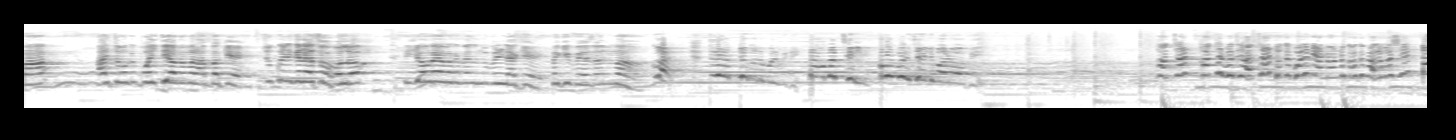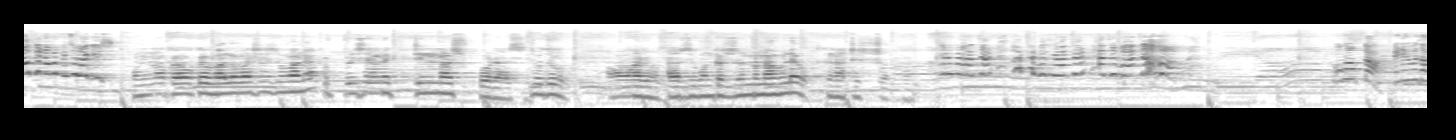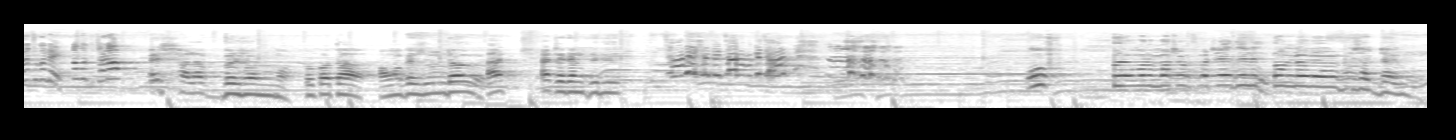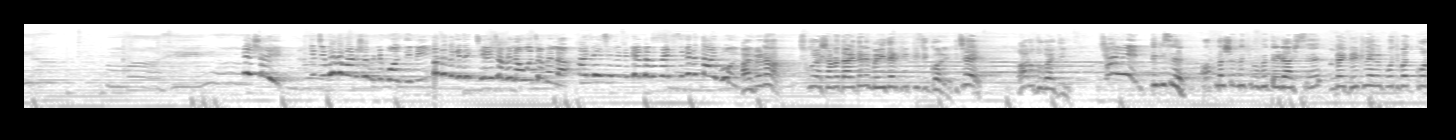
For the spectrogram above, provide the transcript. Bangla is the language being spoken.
মা আজ তোমাকে বলতে হবে আমার আব্বাকে। চুপ করে গেলে আছো বলো। সবাই আমাকে বেতন বলে ডাকে আমি কি মা? তুই একটা কথা বলবি না? তা আমার ছেলে আমার পরে চাইলে বড় হবে। অন্য কাউকে ভালোবাসি? তাও কেন আমার পিছু লাগিস? অন্য কাউকে ভালোবাসিস মানে? আমি তিন মাস পরে আসি শুধু আমার সারা জীবনকার জন্য না হলেও রাতের জন্য। এটা তুমি দাঁড়াচ্ছ কেন? তো বলছো ছাড়ো। এই শালা বেজন্ম তোর কথা আমাকে শুনতে হবে? আট আট থেকে। ছাড় এর ছাড় আমাকে ছাড়। উফ তুই আমার মাথা ফাটিয়ে দিলি। তোর নামে আমি বিচার স্কুলের সামনে দাঁড়িয়ে দাঁড়িয়ে মেয়েদেরকে কিছু করে? ঠিক আছে? আরও দুগাই দিই। আপনার সামনে কীভাবে তেড়ে আসছে? দেখলে আমি প্রতিবাদ করব।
